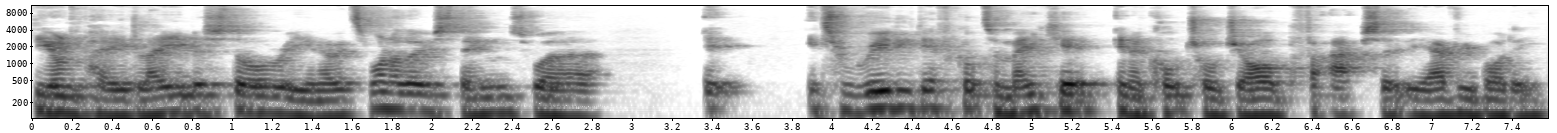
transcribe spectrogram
the unpaid labour story, you know, it's one of those things where it's really difficult to make it in a cultural job for absolutely everybody.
